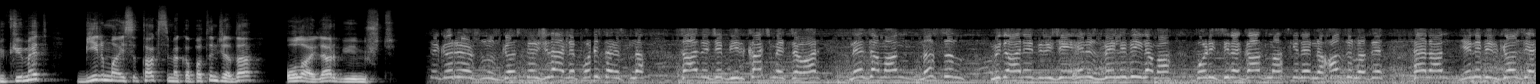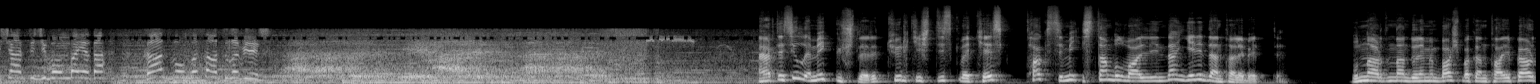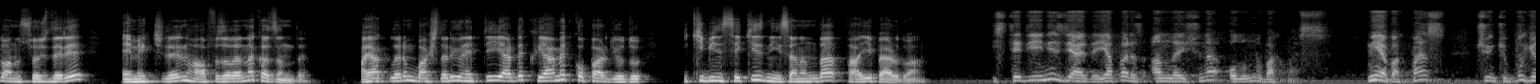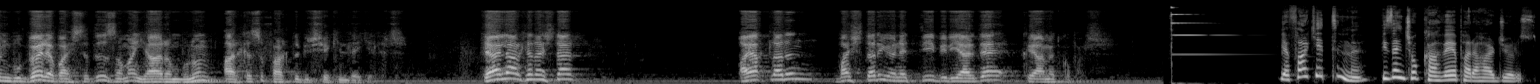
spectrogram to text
Hükümet 1 Mayıs'ı Taksim'e kapatınca da olaylar büyümüştü. İşte görüyorsunuz göstericilerle polis arasında sadece birkaç metre var. Ne zaman nasıl müdahale edileceği henüz belli değil ama polis yine gaz maskelerini hazırladı. Her an yeni bir göz yaşartıcı bomba ya da gaz bombası atılabilir. Ertesi yıl emek güçleri Türk İş, Disk ve KESK Taksim'i İstanbul Valiliğinden yeniden talep etti. Bunun ardından dönemin Başbakanı Tayyip Erdoğan'ın sözleri emekçilerin hafızalarına kazındı. Ayakların başları yönettiği yerde kıyamet kopar diyordu 2008 Nisan'ında Tayyip Erdoğan. İstediğiniz yerde yaparız anlayışına olumlu bakmaz. Niye bakmaz? Çünkü bugün bu böyle başladığı zaman yarın bunun arkası farklı bir şekilde gelir. Değerli arkadaşlar, ayakların başları yönettiği bir yerde kıyamet kopar. Ya fark ettin mi? Biz en çok kahveye para harcıyoruz.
